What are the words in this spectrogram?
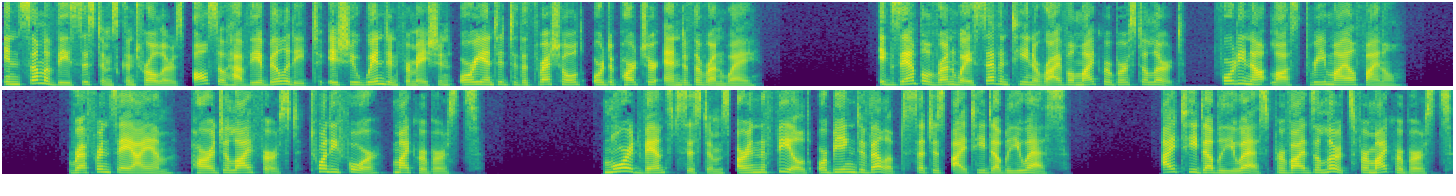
In some of these systems, controllers also have the ability to issue wind information oriented to the threshold or departure end of the runway. Example Runway 17 Arrival Microburst Alert 40 knot loss 3 mile final. Reference AIM, PARA July 1, 24, microbursts. More advanced systems are in the field or being developed, such as ITWS. ITWS provides alerts for microbursts,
